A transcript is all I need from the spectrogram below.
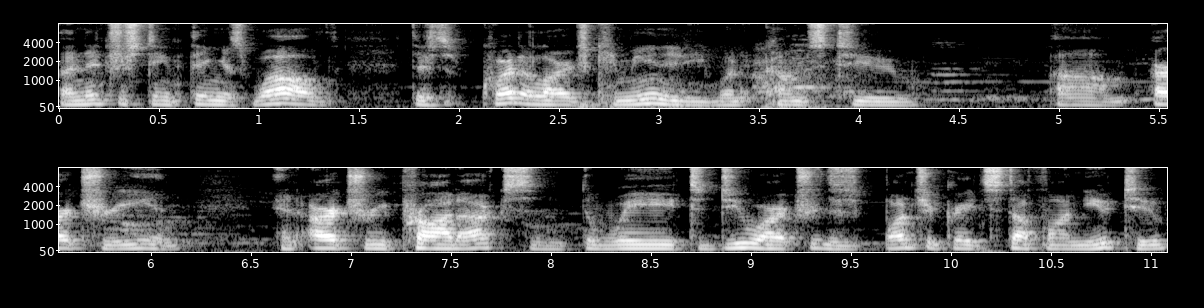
an interesting thing as well. There's quite a large community when it comes to um, archery and and archery products and the way to do archery. There's a bunch of great stuff on YouTube.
